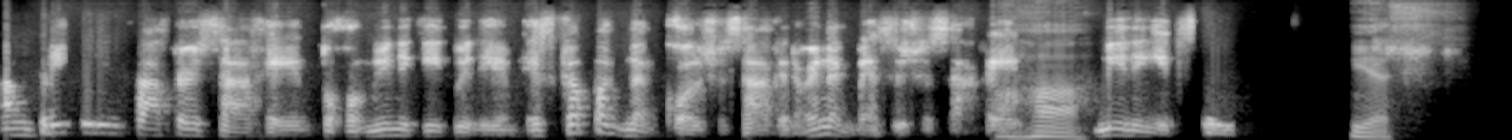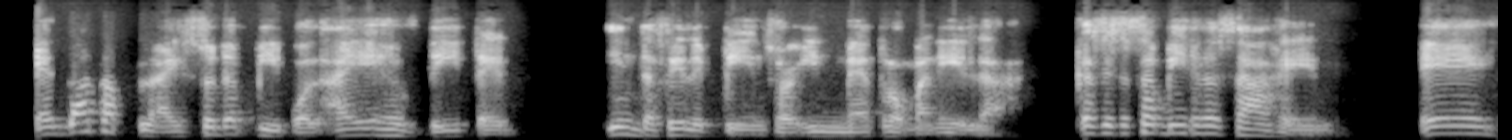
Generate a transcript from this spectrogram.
Ang triggering factor sa akin to communicate with him is kapag nag-call siya sa akin or nag-message siya sa akin, aha meaning it's safe. yes And that applies to the people I have dated in the Philippines or in Metro Manila. Kasi sasabihin nila sa akin, eh,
